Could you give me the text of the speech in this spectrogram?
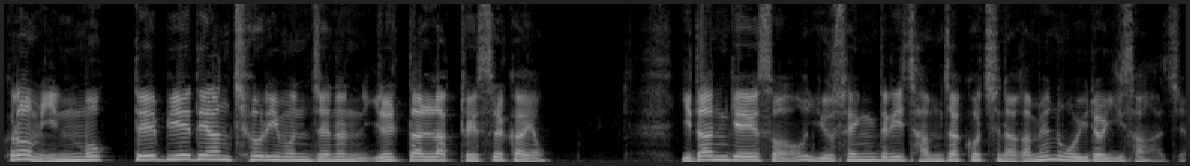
그럼 인목 대비에 대한 처리 문제는 일단락 됐을까요? 이 단계에서 유생들이 잠자코 지나가면 오히려 이상하죠.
